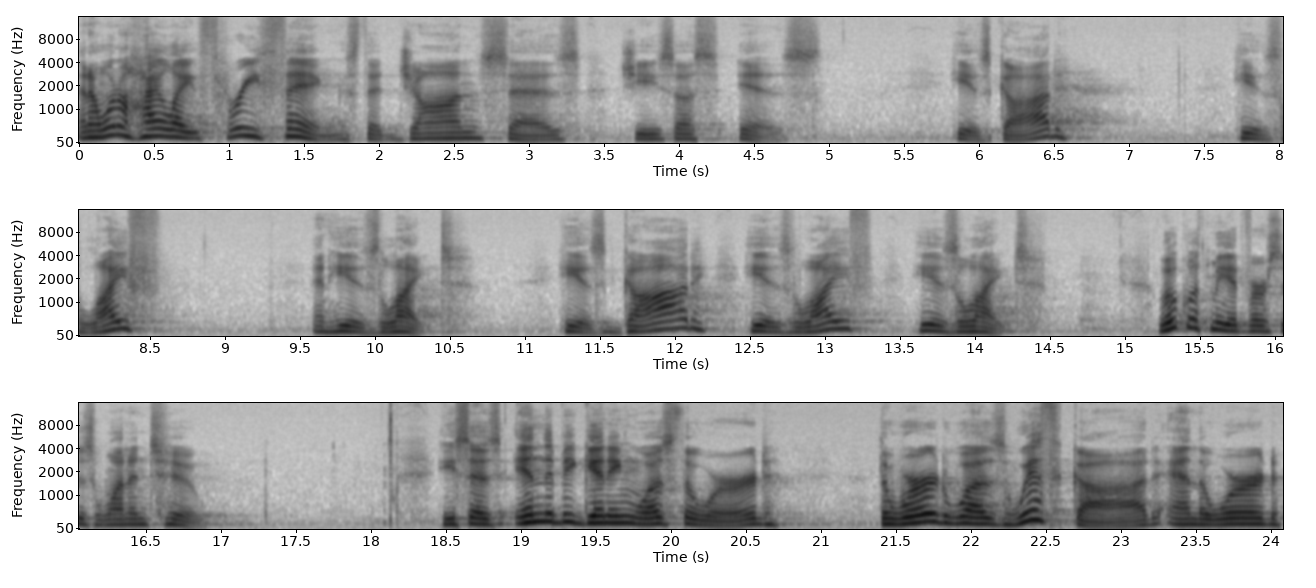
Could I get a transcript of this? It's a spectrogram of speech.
And I want to highlight three things that John says Jesus is He is God, He is life, and He is light. He is God, He is life, He is light. Look with me at verses 1 and 2. He says, In the beginning was the Word. The Word was with God, and the Word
